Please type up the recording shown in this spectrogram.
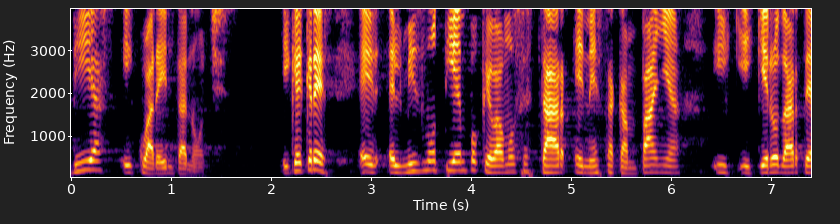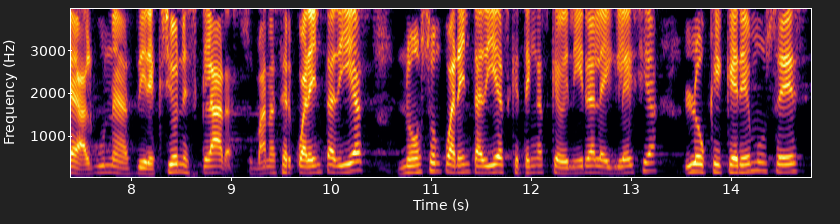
días y 40 noches. ¿Y qué crees? El, mismo tiempo que vamos a estar en esta campaña y, quiero darte algunas direcciones claras. Van a ser 40 días, no son 40 días que tengas que venir a la iglesia. Lo que queremos es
